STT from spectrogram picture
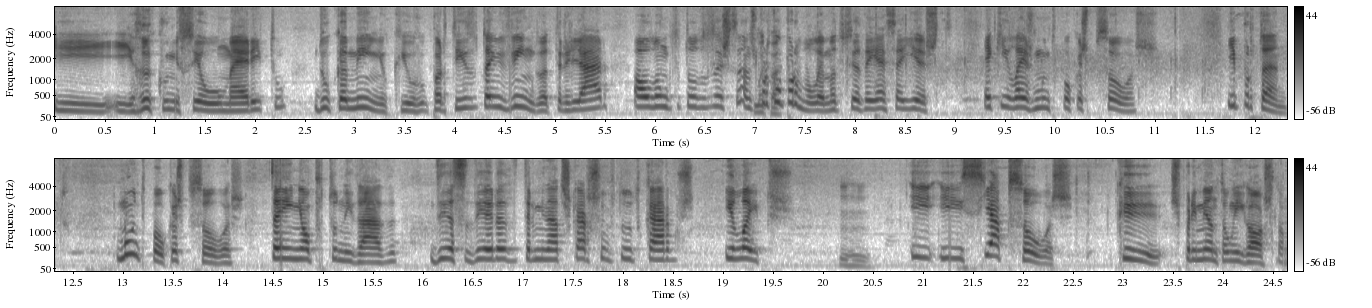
e, e, reconheceu o mérito do caminho que o partido tem vindo a trilhar ao longo de todos estes anos. Muito Porque bem. o problema do CDS é este, é que elege muito poucas pessoas. E, portanto, muito poucas pessoas têm oportunidade de aceder a determinados cargos, sobretudo cargos eleitos. Uhum. E, e, se há pessoas que experimentam e gostam,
